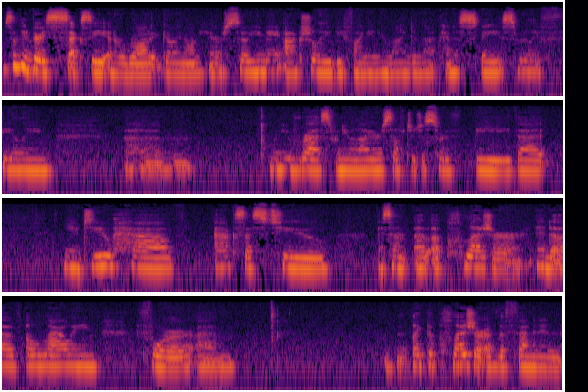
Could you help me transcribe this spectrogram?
There's something very sexy and erotic going on here, so you may actually be finding your mind in that kind of space, really feeling um, when you rest, when you allow yourself to just sort of be, that you do have access to a, a, a pleasure and of allowing for um, like the pleasure of the feminine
